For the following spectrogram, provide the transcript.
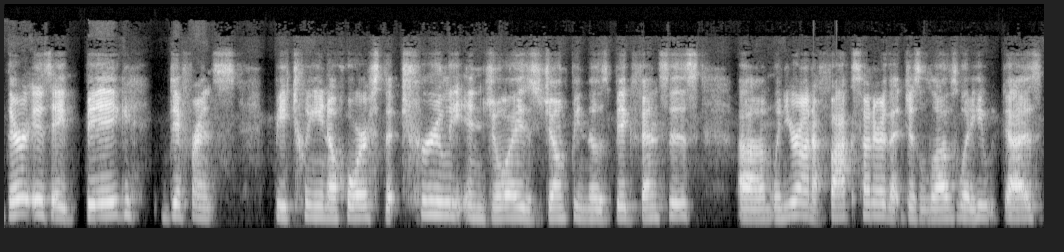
there is a big difference between a horse that truly enjoys jumping those big fences. Um, when you're on a fox hunter that just loves what he does,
